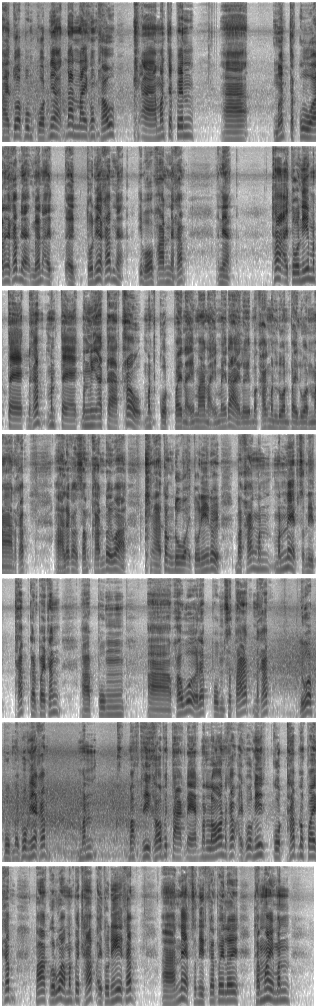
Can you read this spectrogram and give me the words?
ไอ้ตัวปุ่มกดเนี่ยด้านในของเขาอ่ามันจะเป็นอ่าเหมือนตะกัวนะครับเนี่ยเหมือนไอ้ไอ้ตัวเนี้ยครับเนี่ยที่ผมพันนะครับอันเนี้ย ถ้าไอ้ตัวนี้มันแตกนะครับ มันแตกมันมีอากาศเข้ามันกดไปไหนมาไหนไม่ได้เลยบางครั้งมันลวนไปลวนมานะครับอ่าแล้วก็สำคัญด้วยว่าอ่าต้องดูไอ้ตัวนี้ด้วยบางครั้งมันมันแนบสนิททับกันไปทั้งอ่าปุ่มอ่า power และปุ่ม start นะครับหรือว่าปุ่มไอ้พวกนี้ครับมันบางทีเขาไปตากแดดมันร้อนนะครับไอ้พวกนี้กดทับลงไปครับปรากฏว่ามันไปทับไอ้ตัวนี้ครับอ่าแนบสนิทกันไปเลยทำให้มัน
